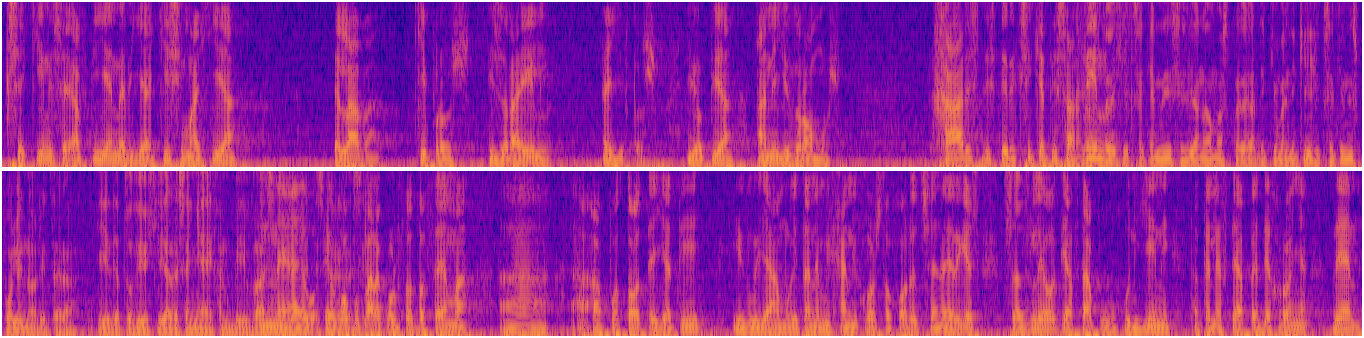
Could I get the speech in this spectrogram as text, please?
ξεκίνησε αυτή η ενεργειακή συμμαχία Ελλάδα, Κύπρος, Ισραήλ, Αίγυπτος, η οποία ανοίγει δρόμους χάρη στη στήριξη και της Αθήνα. Αυτό είχε ξεκινήσει, για να είμαστε αντικειμενικοί, είχε ξεκινήσει πολύ νωρίτερα. Ήδη από το 2009 είχαν μπει οι βάσεις. Ναι, εγώ, εγώ που παρακολουθώ το θέμα α, από τότε, γιατί η δουλειά μου ήταν μηχανικό στον χώρο της ενέργειας, σας λέω ότι αυτά που έχουν γίνει τα τελευταία πέντε χρόνια δεν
